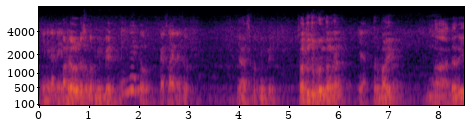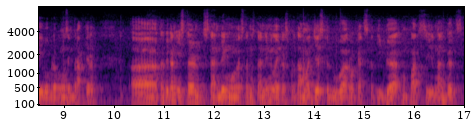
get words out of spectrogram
Ini kan nih. padahal udah sempat mimpin Ini, ini tuh headline itu. ya sempat mimpin soalnya tujuh beruntun kan Iya. terbaik dari beberapa musim terakhir Eh, tadi kan Eastern standing, Western standing Lakers pertama, Jazz kedua, Rockets ketiga, empat si Nuggets,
